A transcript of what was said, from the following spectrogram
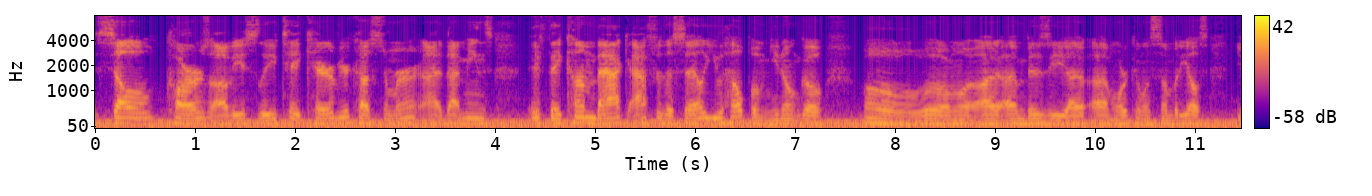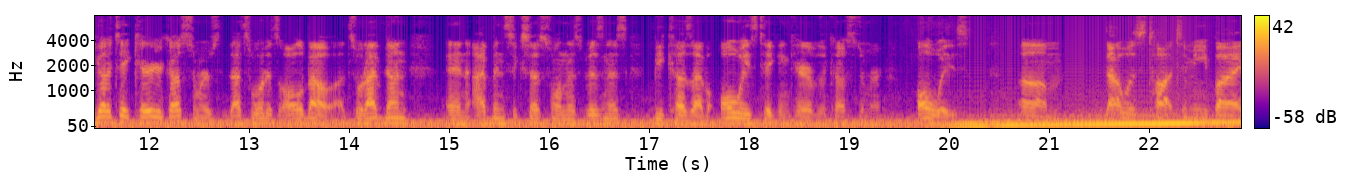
sell cars obviously take care of your customer. Uh, that means if they come back after the sale you help them you don't go oh I'm, I, am busy I, i'm working with somebody else. You got to take care of your customers. That's what it's all about. That's what i've done and i've been successful in this business because i've always taken care of the customer. Always. Um, that was taught to me by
